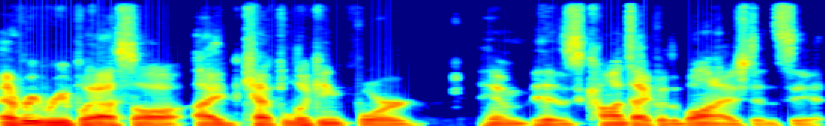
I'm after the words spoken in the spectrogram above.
every replay I saw, I kept looking for him his contact with the ball, and I just didn't see it.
